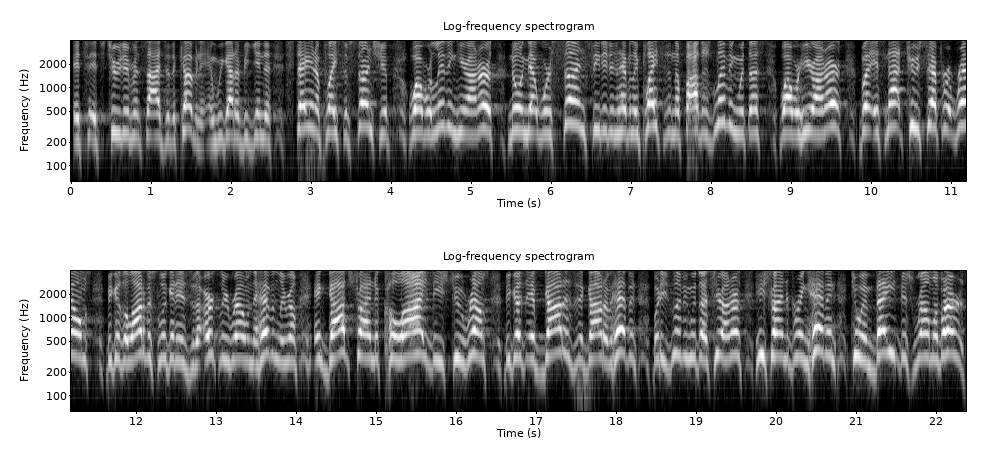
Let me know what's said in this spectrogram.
It's, it's two different sides of the covenant, and we got to begin to stay in a place of sonship while we're living here on earth, knowing that we're sons seated in heavenly places, and the Father's living with us while we're here on earth. But it's not two separate realms because a lot of us look at it as the earthly realm and the heavenly realm, and God's trying to collide these two realms because if God is the God of heaven, but He's living with us here on earth, He's trying to bring heaven to invade this realm of earth.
